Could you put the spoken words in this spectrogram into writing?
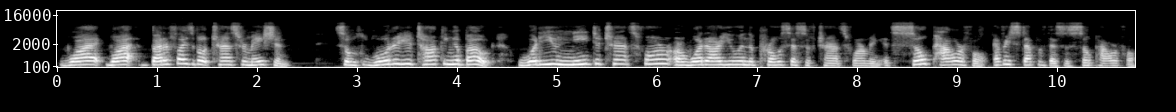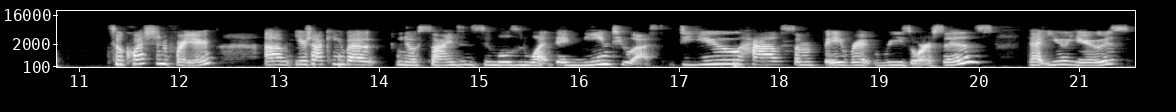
why what butterflies about transformation. So what are you talking about? What do you need to transform or what are you in the process of transforming? It's so powerful. Every step of this is so powerful. So question for you. Um, you're talking about you know signs and symbols and what they mean to us do you have some favorite resources that you use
